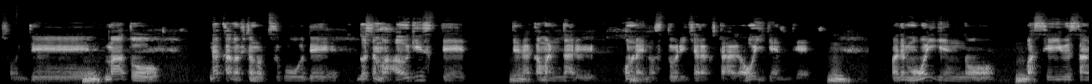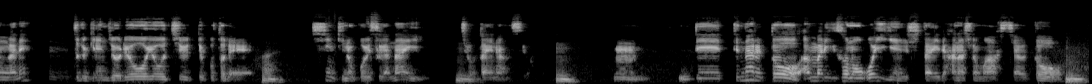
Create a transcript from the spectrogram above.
そうで、うまああと、中の人の都合で、どうしてもアウギュステって仲間になる本来のストーリーキャラクターが多いゲンで、うん。うん。まあでも、オイゲンの、うんまあ、声優さんがね、ちょっと現状療養中ってことで、はい。新規のボイスがない状態なんですよ。うん。うん。で、ってなると、あんまりそのオイゲン主体で話を回しちゃうと、うん。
